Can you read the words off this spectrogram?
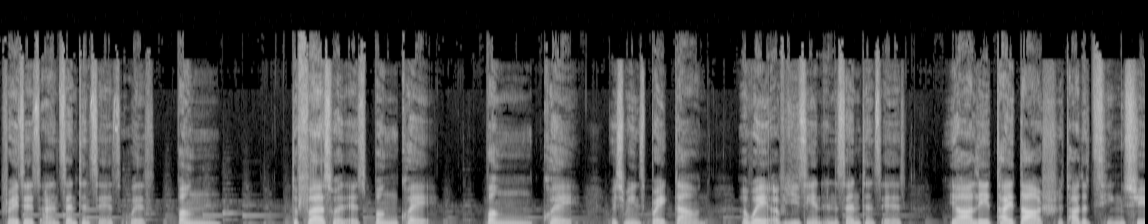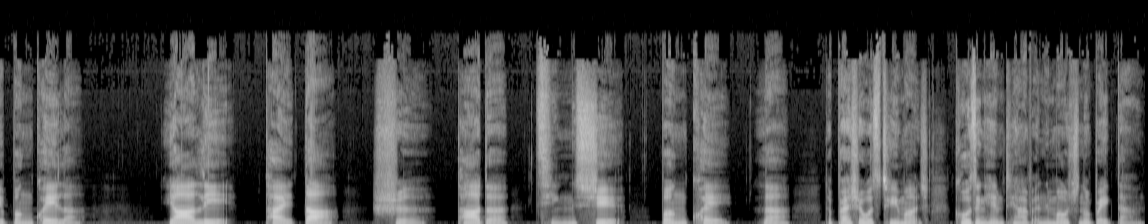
phrases, and sentences with 崩. The first word is 崩溃,崩溃 which means break down. A way of using it in a sentence is 压力太大使他的情绪崩溃了。压力太大使他的情绪崩溃了。The pressure was too much, causing him to have an emotional breakdown.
